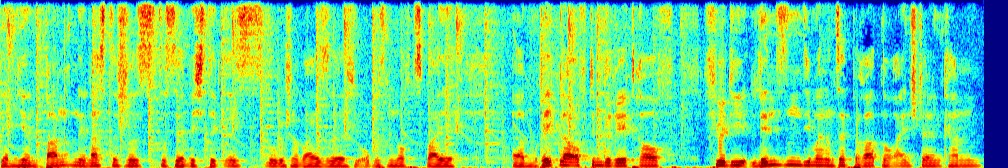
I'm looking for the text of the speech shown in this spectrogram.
Wir haben hier ein Band, ein elastisches, das sehr wichtig ist. Logischerweise, hier oben sind noch zwei ähm, Regler auf dem Gerät drauf. Für die Linsen, die man dann separat noch einstellen kann.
